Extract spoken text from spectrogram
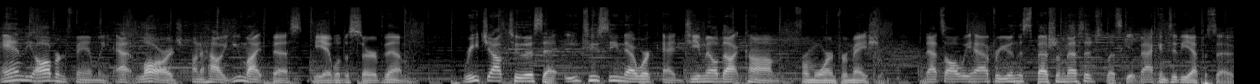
and the Auburn family at large on how you might best be able to serve them. Reach out to us at e2cnetwork at gmail.com for more information. That's all we have for you in this special message. Let's get back into the episode.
